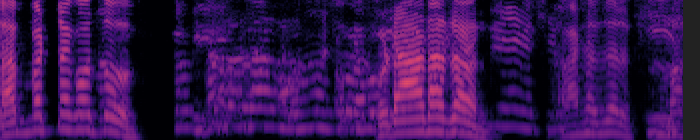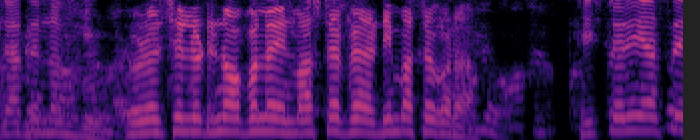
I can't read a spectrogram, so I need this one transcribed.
লাভবাটটা কত? ওটা আট হাজার। আট হাজার? কি জাতের নাম কি? ওটা হচ্ছে লুটিন অফলাইন মাস্টার ফেয়ার ডিম বাচ্চা করা। হিস্টোরি আছে?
